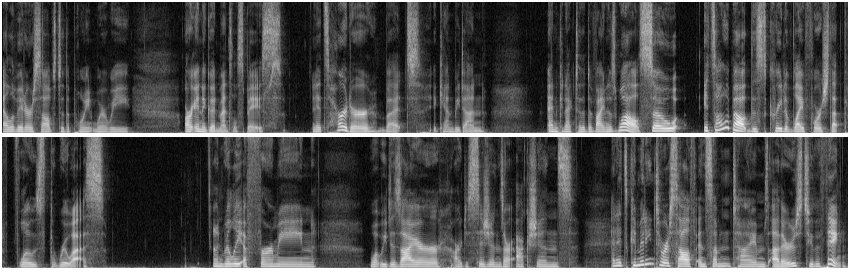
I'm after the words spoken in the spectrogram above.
elevate ourselves to the point where we are in a good mental space. It's harder, but it can be done and connect to the divine as well. So it's all about this creative life force that flows through us and really affirming what we desire, our decisions, our actions. And it's committing to ourselves and sometimes others to the thing.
